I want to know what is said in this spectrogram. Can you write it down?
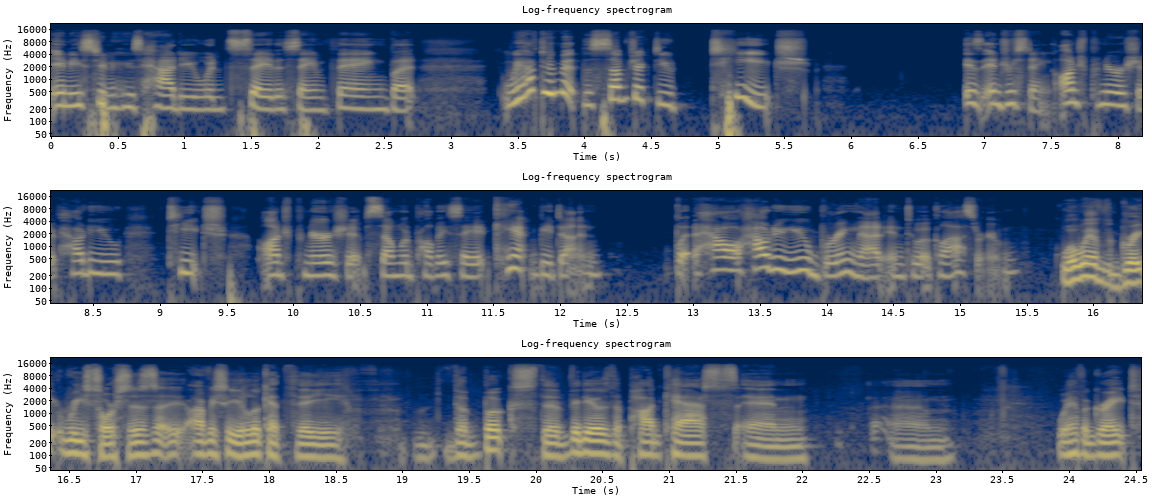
any student who's had you would say the same thing. But we have to admit, the subject you teach is interesting. Entrepreneurship. How do you teach entrepreneurship? Some would probably say it can't be done. But how, how do you bring that into a classroom? Well, we have great resources. Uh, obviously, you look at the the books, the videos, the podcasts, and um, we have a great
